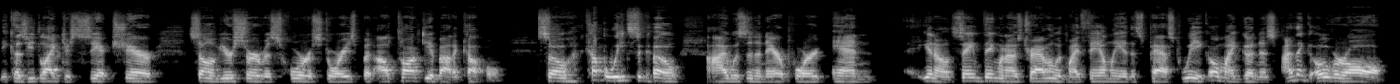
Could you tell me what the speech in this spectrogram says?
because you'd like to share some of your service horror stories, but I'll talk to you about a couple. So, a couple weeks ago, I was in an airport and you know, same thing when I was traveling with my family this past week. Oh my goodness, I think overall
